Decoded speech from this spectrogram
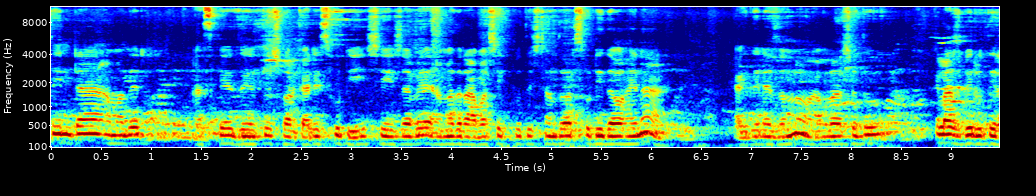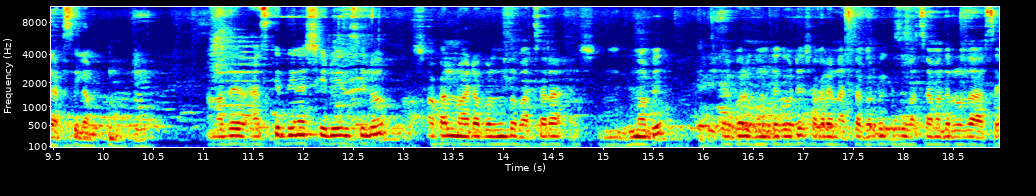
তিনটা আমাদের আজকে যেহেতু সরকারি ছুটি সেই হিসাবে আমাদের আবাসিক প্রতিষ্ঠান তো আর ছুটি দেওয়া হয় না একদিনের জন্য। আমরা শুধু ক্লাস বিরতি রাখছিলাম। আমাদের আজকের দিনের শিডিউল ছিল সকাল নয়টা পর্যন্ত বাচ্চারা ঘুমাবে। এরপরে ঘুম থেকে উঠে সকালে নাস্তা করবে। কিছু বাচ্চা আমাদের রোজা আছে।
